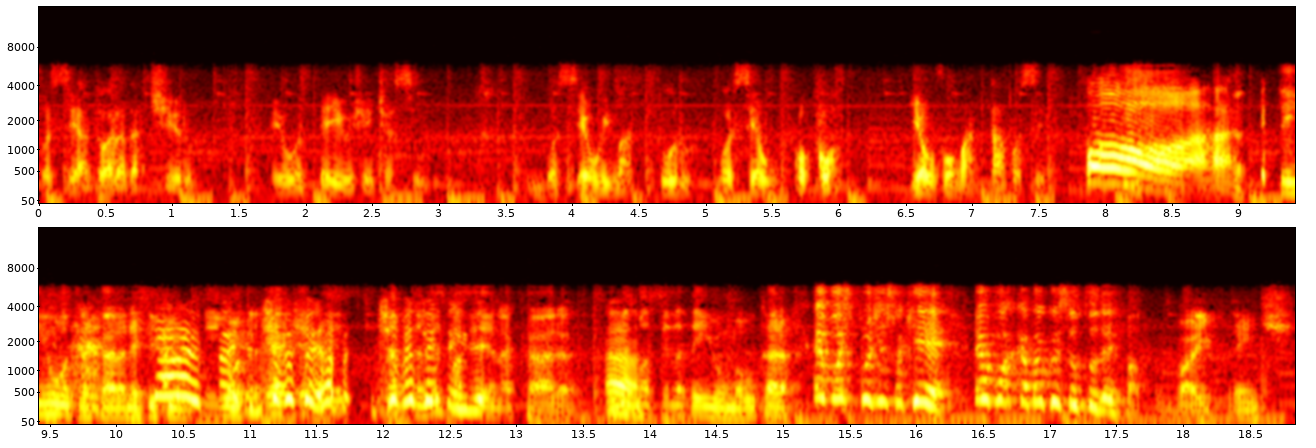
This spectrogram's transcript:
você adora dar tiro. Eu odeio gente assim. Você é um imaturo. Você é um cocô. E eu vou matar você. Porra! Tem outra, cara, nesse Cara, filme. Tem outra. deixa eu ver se- é, deixa eu ver na se eu mesma entendi. cena, cara. Na Ah. mesma cena tem uma. O cara, eu vou explodir isso aqui! Eu vou acabar com isso tudo. Ele fala, vai em frente.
